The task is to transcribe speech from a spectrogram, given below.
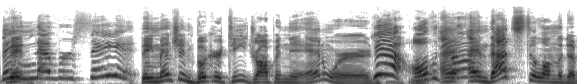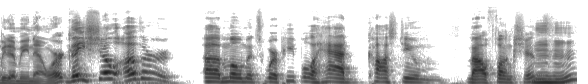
they, they- never say it. They mentioned Booker T dropping the N word. Yeah, all the And, time. and that's still on the WWE network. They show other uh, moments where people had costume malfunctions. Mm-hmm.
